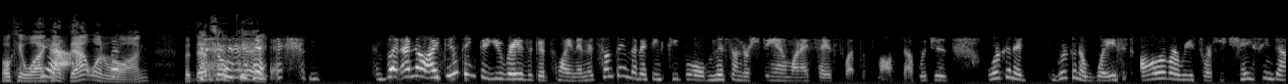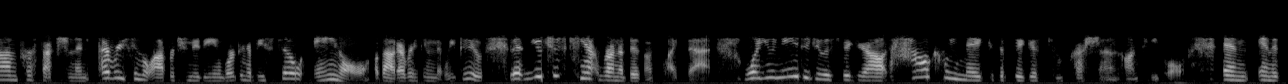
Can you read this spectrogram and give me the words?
Okay, well, I yeah. got that one wrong, but that's okay. But I know I do think that you raise a good point, and it's something that I think people misunderstand when I say sweat the small stuff, which is we're gonna we're gonna waste all of our resources chasing down perfection in every single opportunity, and we're gonna be so anal about everything that we do that you just can't run a business like that. What you need to do is figure out how can we make the biggest impression on people, and and it's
